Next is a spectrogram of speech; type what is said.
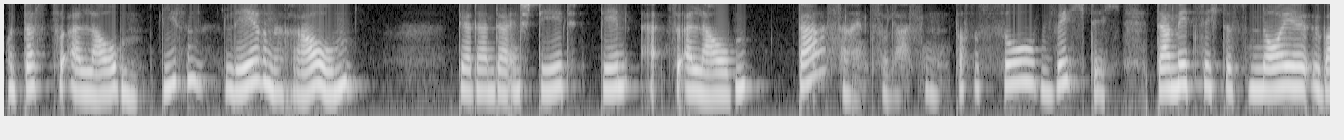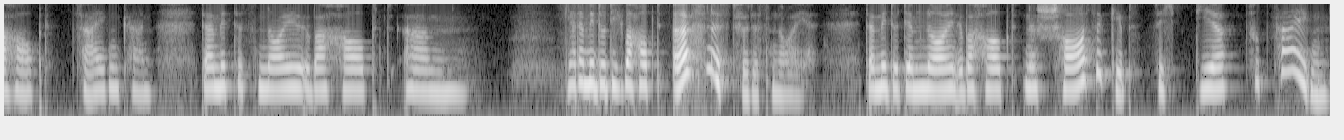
Und das zu erlauben, diesen leeren Raum, der dann da entsteht, den äh, zu erlauben, da sein zu lassen. Das ist so wichtig, damit sich das Neue überhaupt zeigen kann, damit das Neue überhaupt, ähm, ja, damit du dich überhaupt öffnest für das Neue, damit du dem Neuen überhaupt eine Chance gibst, sich dir zu zeigen.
